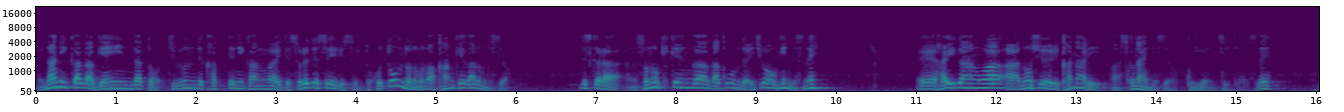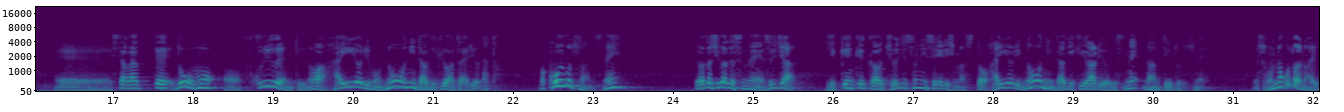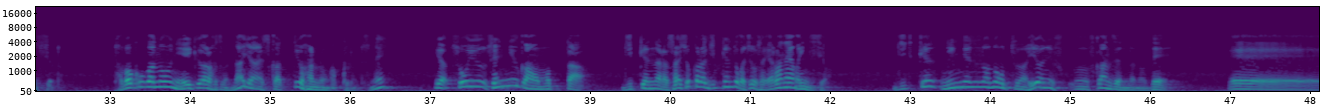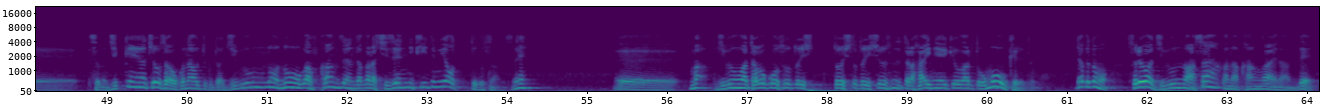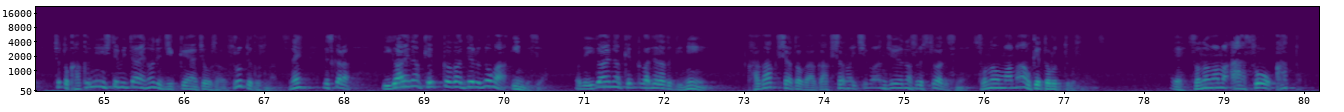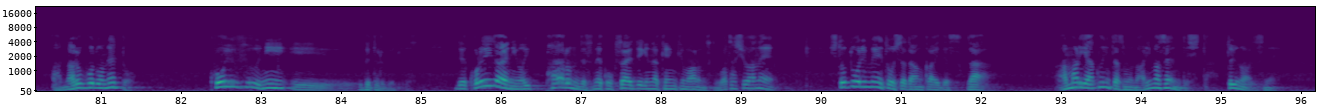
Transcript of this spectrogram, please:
何かが原因だと自分で勝手に考えて、それで整理すると、ほとんどのものは関係があるんですよ。ですから、その危険が学問では一番大きいんですね。えー、肺がんは脳腫瘍よりかなり、まあ、少ないんですよ、副流炎についてはですね。えー、したがってどうも副流炎というのは肺よりも脳に打撃を与えるようだと、まあ、こういうことなんですね。で私がですねそれじゃあ実験結果を忠実に整理しますと肺より脳に打撃があるようですね。なんて言うとですねそんなことはないですよと。タバコが脳に影響あるはずがないじゃないですかっていう反論が来るんですね。いやそういう先入観を持った実験なら最初から実験とか調査やらない方がいいんですよ。実験人間の脳っていうのは非常に不完全なので、えー、その実験や調査を行うということは自分の脳が不完全だから自然に聞いてみようっていうことなんですね。えー、まあ、自分はタバコを吸うと人と一緒に住んでたら肺に影響があると思うけれどもだけどもそれは自分の浅はかな考えなんでちょっと確認してみたいので実験や調査をするということなんですねですから意外な結果が出るのがいいんですよ。で意外な結果が出たときに、科学者とか学者の一番重要な素質はですね、そのまま受け取るってことなんです。えそのまま、あそうかと、あなるほどねと、こういうふうに、えー、受け取るべきです。で、これ以外にもいっぱいあるんですね、国際的な研究もあるんですけど、私はね、一通り名答した段階ですが、あまり役に立つものありませんでした。というのはですね、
